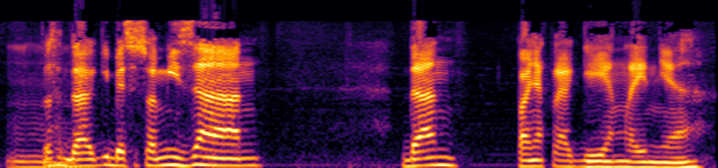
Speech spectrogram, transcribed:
Hmm. terus ada lagi beasiswa Mizan dan banyak lagi yang lainnya.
